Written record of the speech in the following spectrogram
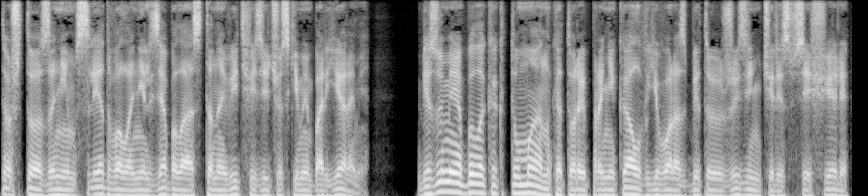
То, что за ним следовало, нельзя было остановить физическими барьерами. Безумие было как туман, который проникал в его разбитую жизнь через все щели,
